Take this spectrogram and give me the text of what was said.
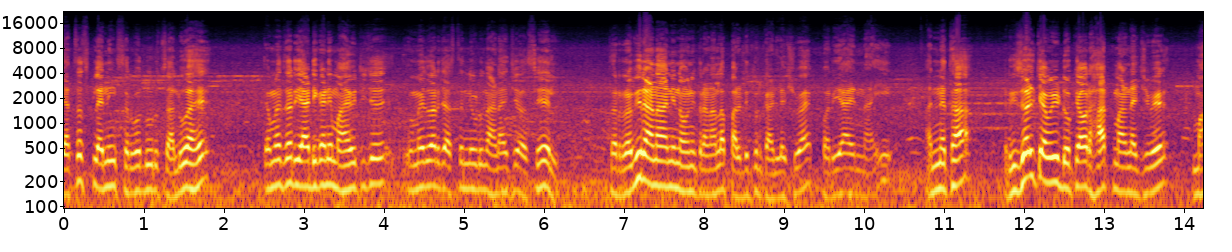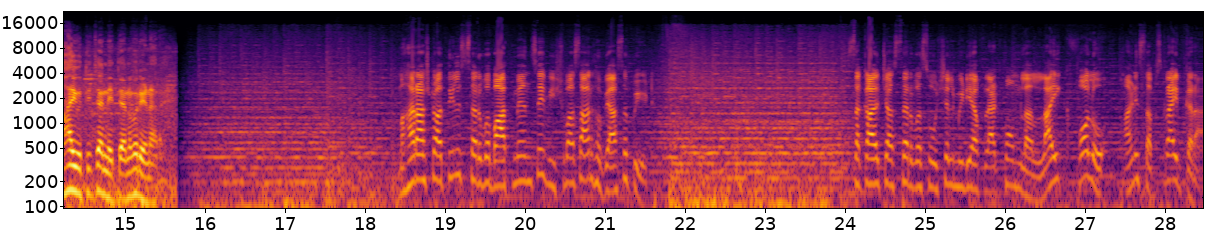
याचंच प्लॅनिंग सर्वदूर चालू आहे. त्यामुळे जर या ठिकाणी महायुतीचे उमेदवार जास्त निवडून आणायचे असेल तर रवी राणा आणि नवनीत राणाला पार्टीतून काढल्याशिवाय पर्याय नाही. अन्यथा रिझल्टच्या वेळी डोक्यावर हात मारण्याची वेळ महायुतीच्या नेत्यांवर येणार आहे. महाराष्ट्रातील सर्व बातम्यांचे विश्वासार्ह व्यासपीठ. सकाळच्या सर्व सोशल मीडिया प्लॅटफॉर्मला लाईक फॉलो आणि सबस्क्राईब करा.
